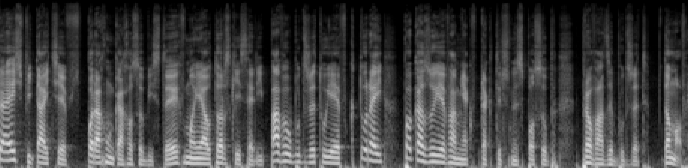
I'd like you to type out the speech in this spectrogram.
Cześć, witajcie w porachunkach osobistych w mojej autorskiej serii Paweł Budżetuje, w której pokazuję Wam, jak w praktyczny sposób prowadzę budżet domowy.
